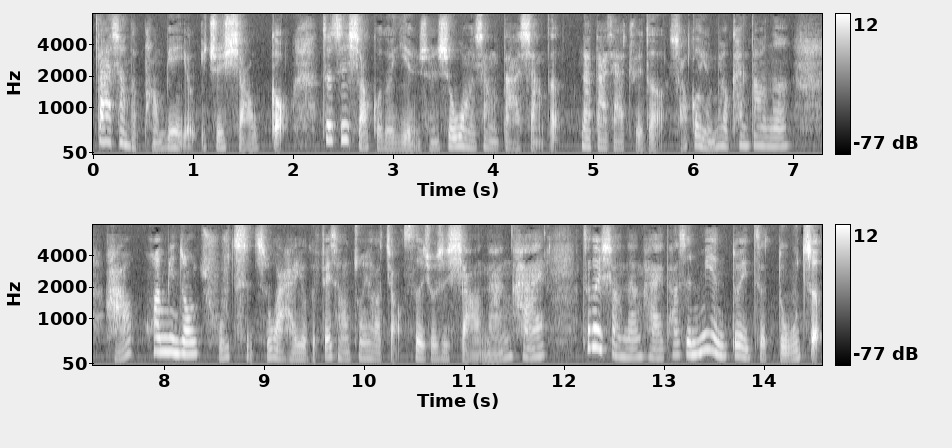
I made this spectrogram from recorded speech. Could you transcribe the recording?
大象的旁边有一只小狗，这只小狗的眼神是望向大象的。那大家觉得小狗有没有看到呢？好，画面中除此之外还有个非常重要角色，就是小男孩。这个小男孩他是面对着读者。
